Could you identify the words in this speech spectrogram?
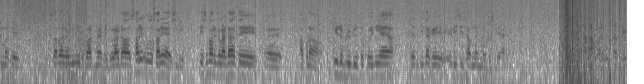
ਉਮਰ ਕੇ ਸਾਰਾ ਰੈਵਨਿਊ ਡਿਪਾਰਟਮੈਂਟ ਗਲਾਡਾ ਸਾਰੇ ਉਹ ਸਾਰੇ ਆਏ ਸੀਗੇ। ਇਸ ਵਾਰ ਗਲਾਡਾ ਤੇ ਅਹ, ਆਪਣਾ ਪੀਡਬਲਯੂਡੀ ਤੋਂ ਕੋਈ ਨਹੀਂ ਆਇਆ ਜਦ ਜਿੱਦਾਂ ਕਿ ਏਡੀਸੀ ਸਾਹਿਬ ਨੇ ਨੋਟਿਸ ਲਿਆ ਹੈ। ਮੇਰਾ ਨਾਮ ਪਰਵਿੰਦਰ ਸਿੰਘ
